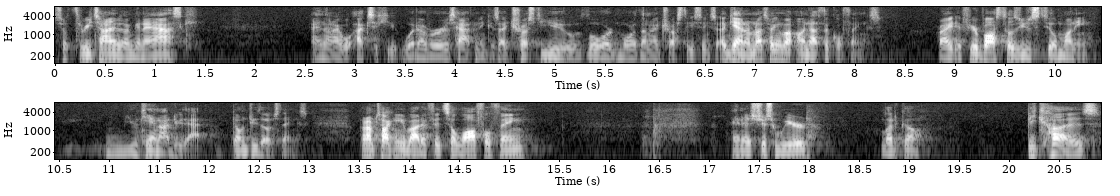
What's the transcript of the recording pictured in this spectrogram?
So, three times I'm going to ask, and then I will execute whatever is happening because I trust you, Lord, more than I trust these things. Again, I'm not talking about unethical things, right? If your boss tells you to steal money, you cannot do that. Don't do those things. But I'm talking about if it's a lawful thing and it's just weird, let it go. Because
